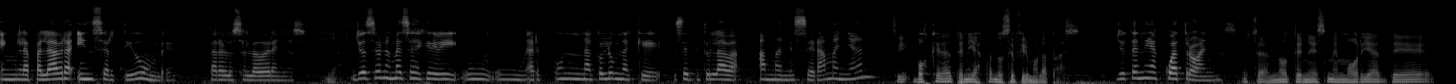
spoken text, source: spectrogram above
en, la palabra incertidumbre para los salvadoreños. Yeah. Yo hace unos meses escribí un, un, una columna que se titulaba ¿Amanecerá mañana? Sí, ¿vos qué edad tenías cuando se firmó la paz? Yo tenía cuatro años. O sea, no tenés memoria de,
